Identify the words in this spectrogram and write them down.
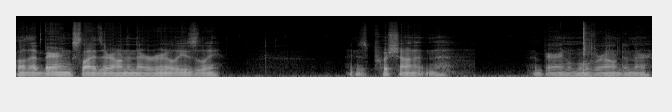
Well that bearing slides around in there real easily just push on it and the, bearing will move around in there.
